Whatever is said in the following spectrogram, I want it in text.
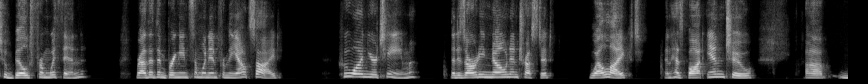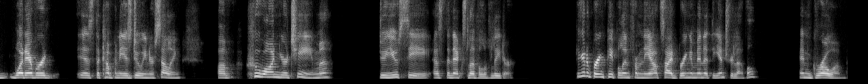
to build from within rather than bringing someone in from the outside, who on your team that is already known and trusted, well liked, and has bought into uh, whatever is the company is doing or selling, um, who on your team do you see as the next level of leader? You're going to bring people in from the outside, bring them in at the entry level and grow them.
